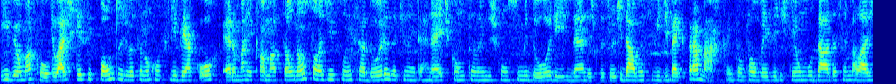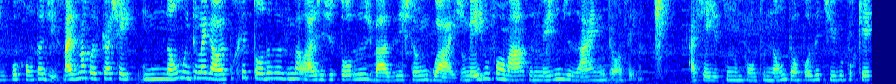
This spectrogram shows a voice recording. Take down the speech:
e ver uma cor. Eu acho que esse ponto de você não conseguir ver a cor era uma reclamação não só de influenciadoras aqui na internet, como também dos consumidores, né, das pessoas que davam esse feedback pra marca. Então talvez eles tenham mudado essa embalagem por conta disso. Mas uma coisa que eu achei não muito legal é porque todas as embalagens de todas as bases estão iguais, no mesmo formato, no mesmo design, então assim, Achei isso num ponto não tão positivo, porque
